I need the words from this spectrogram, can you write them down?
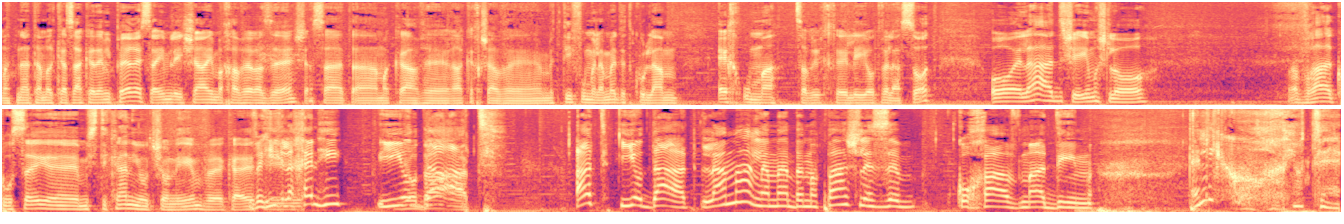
מתנת המרכז האקדמי פרס, האם לישי עם החבר הזה שעשה את המכה ורק עכשיו אה, מטיף ומלמד את כולם איך ומה צריך להיות ולעשות? או אלעד שאימא שלו עברה קורסי מיסטיקניות שונים וכעת היא ולכן היא יודעת. את יודעת. למה? למה במפה של איזה כוכב מאדים. אין לי כוח יותר.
